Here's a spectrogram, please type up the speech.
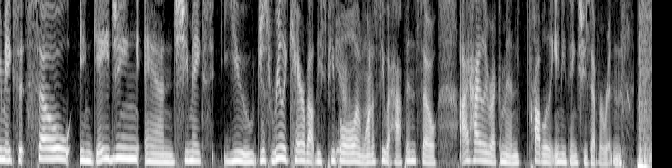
she makes it so engaging and she makes you just really care about these people and want to see what happens. So I highly recommend probably anything she's ever written.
